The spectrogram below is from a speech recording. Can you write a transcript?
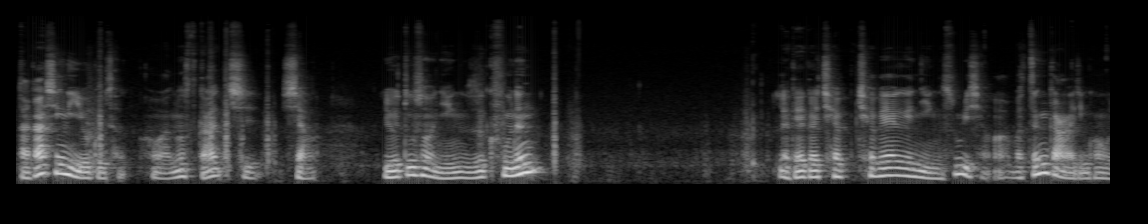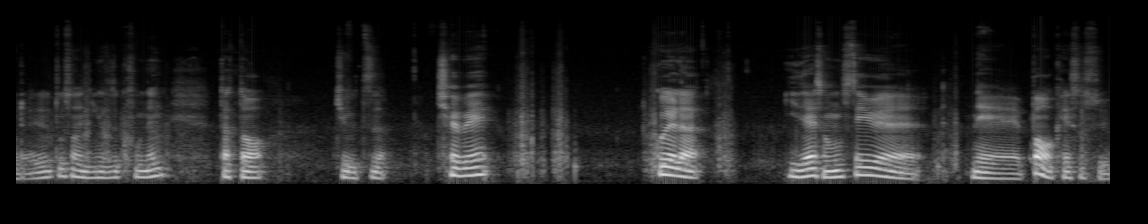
大家心里有杆秤，好伐？侬自家去想，有多少人是可能？辣盖搿七七万个人数里向啊，勿增加个情况下头，有多少人是可能得到救治个？七万关了，现在从三月廿八号开始算，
